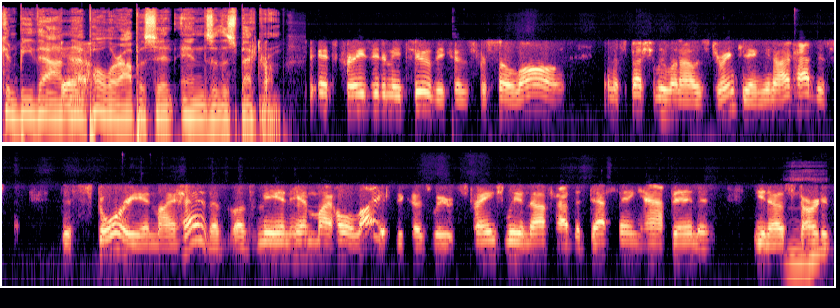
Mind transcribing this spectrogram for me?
can be that on Yeah. that polar opposite ends of the spectrum. it's crazy to me too because for so long, and especially when I was drinking, you know, I've had this this story in my head of, of me and him my whole life because we strangely enough had the death thing happen and you know mm-hmm. started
